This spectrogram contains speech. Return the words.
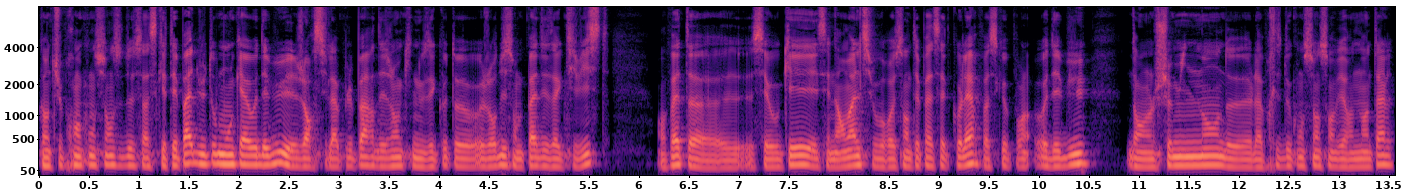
quand tu prends conscience de ça. Ce qui n'était pas du tout mon cas au début. Et genre, si la plupart des gens qui nous écoutent au- aujourd'hui sont pas des activistes, en fait, euh, c'est OK et c'est normal si vous ressentez pas cette colère parce que au début, dans le cheminement de la prise de conscience environnementale,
